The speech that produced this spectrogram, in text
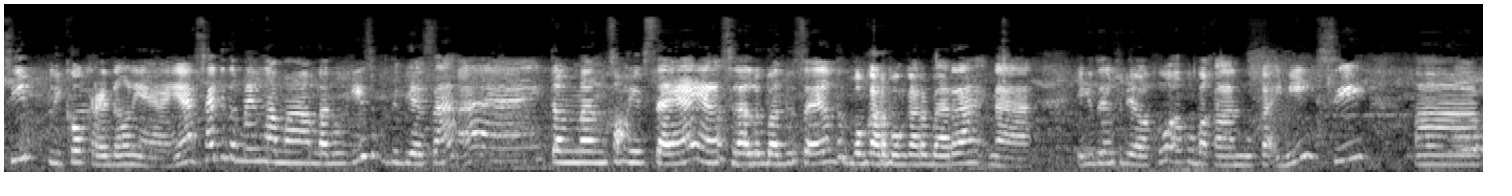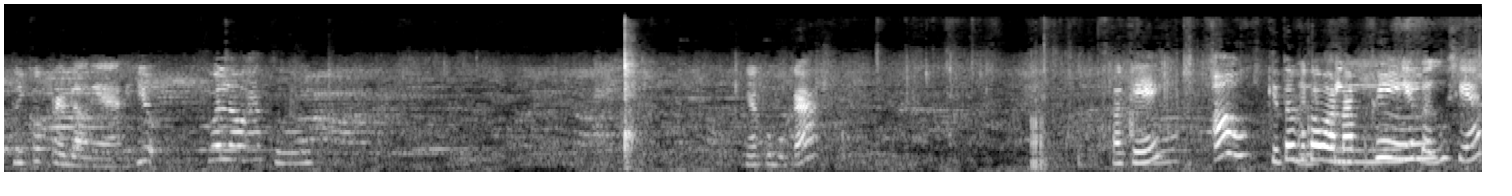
si Plico cradle-nya ya. Saya ditemenin sama Mbak Nuki seperti biasa. Hai. Teman sohib saya yang selalu bantu saya untuk bongkar-bongkar barang. Nah, ikutin video aku. Aku bakalan buka ini si uh, Plico cradle-nya. Yuk, follow aku. Ini aku buka. Oke. Oh, kita buka warna pink. bagus ya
